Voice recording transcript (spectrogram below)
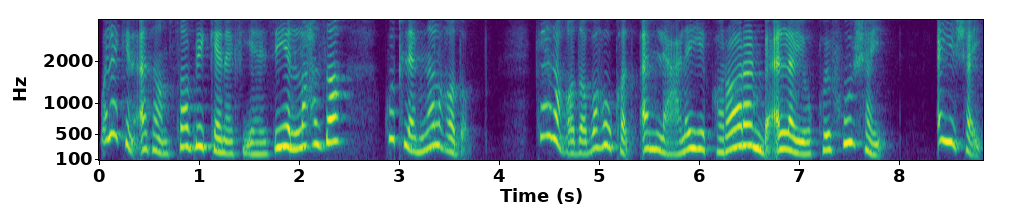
ولكن أدهم صبري كان في هذه اللحظة كتلة من الغضب. كان غضبه قد أملى عليه قرارا بألا يوقفه شيء أي شيء.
